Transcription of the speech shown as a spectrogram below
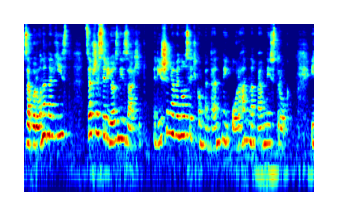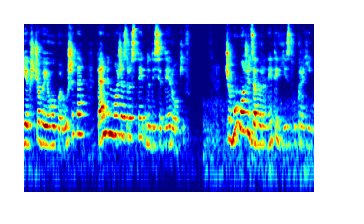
Заборона на в'їзд це вже серйозний захід. Рішення виносить компетентний орган на певний строк. І якщо ви його порушите, термін може зрости до 10 років. Чому можуть заборонити в'їзд в Україну?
